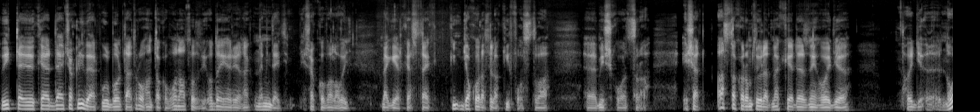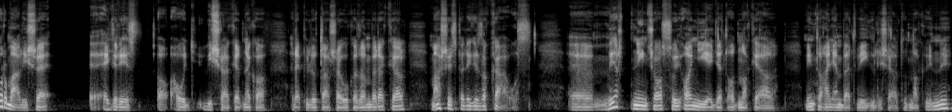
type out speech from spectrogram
vitte őket, de csak Liverpoolból, tehát rohantak a vonathoz, hogy odaérjenek, nem mindegy, és akkor valahogy megérkeztek, gyakorlatilag kifosztva Miskolcra. És hát azt akarom tőled megkérdezni, hogy, hogy normális-e egyrészt ahogy viselkednek a repülőtárságok az emberekkel, másrészt pedig ez a káosz. Miért nincs az, hogy annyi egyet adnak el, mint ahány embert végül is el tudnak vinni,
